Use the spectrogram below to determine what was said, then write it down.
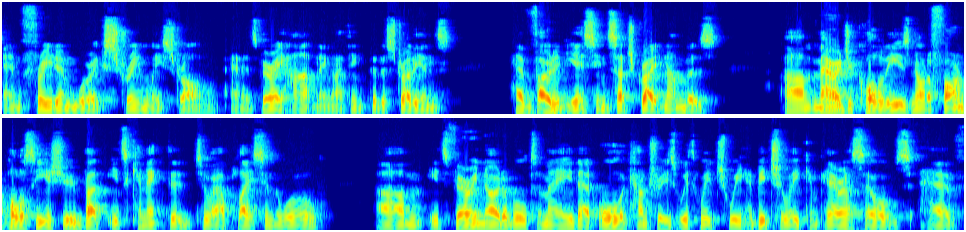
and freedom were extremely strong. And it's very heartening, I think, that Australians have voted yes in such great numbers. Um, marriage equality is not a foreign policy issue, but it's connected to our place in the world. Um, it's very notable to me that all the countries with which we habitually compare ourselves have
